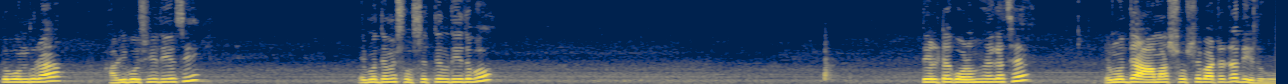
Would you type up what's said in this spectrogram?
তো বন্ধুরা হাঁড়ি বসিয়ে দিয়েছি। এর মধ্যে আমি সর্ষের তেল দিয়ে দেবো। তেলটা গরম হয়ে গেছে। এর মধ্যে আমার সর্ষে বাটাটা দিয়ে দেবো।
